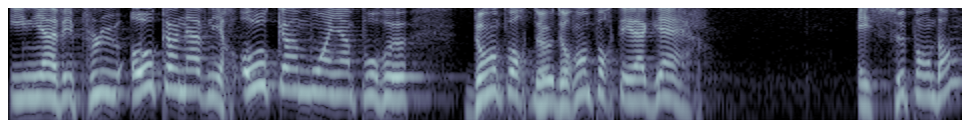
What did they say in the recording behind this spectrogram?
Il n'y avait plus aucun avenir, aucun moyen pour eux de, remporter la guerre. Et cependant,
